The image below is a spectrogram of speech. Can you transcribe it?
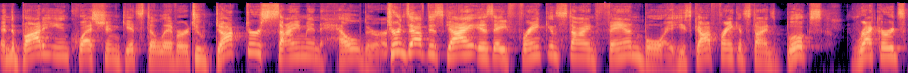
and the body in question gets delivered to Dr. Simon Helder. Turns out this guy is a Frankenstein fanboy. He's got Frankenstein's books, records,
